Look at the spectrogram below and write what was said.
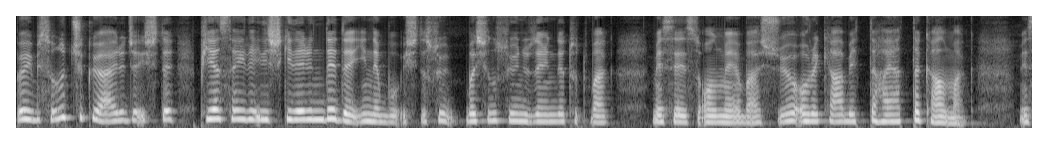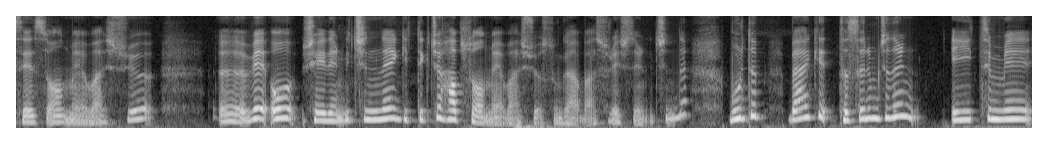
böyle bir sonuç çıkıyor. Ayrıca işte piyasayla ilişkilerinde de yine bu işte su, başını suyun üzerinde tutmak meselesi olmaya başlıyor. O rekabette hayatta kalmak meselesi olmaya başlıyor. Ee, ve o şeylerin içinde gittikçe hapsolmaya başlıyorsun galiba süreçlerin içinde. Burada belki tasarımcıların eğitimi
